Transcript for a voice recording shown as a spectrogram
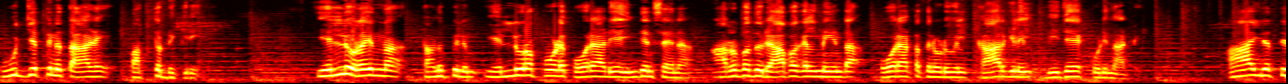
പൂജ്യത്തിന് താഴെ പത്ത് ഡിഗ്രി. എല്ലുറയുന്ന തണുപ്പിലും എല്ലുറപ്പോടെ പോരാടിയ ഇന്ത്യൻ സേന അറുപത് രാപകൽ നീണ്ട പോരാട്ടത്തിനൊടുവിൽ കാർഗിലിൽ വിജയക്കൊടി നാട്ടി. ആയിരത്തി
